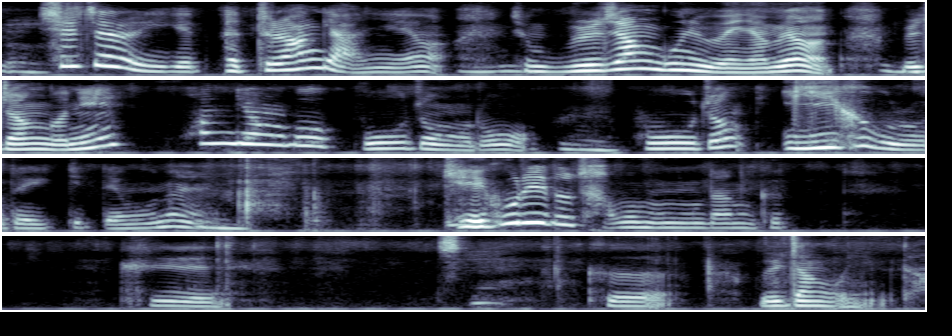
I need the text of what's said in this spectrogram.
음. 실제로 이게 배틀을 한 게 아니에요. 음. 지금 물장군이 왜냐면 음. 물장군이 환경부 보호종으로 음. 보호종 2급으로 돼 있기 때문에 음. 개구리도 잡아먹는다는 그, 그, 그, 물장군입니다.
